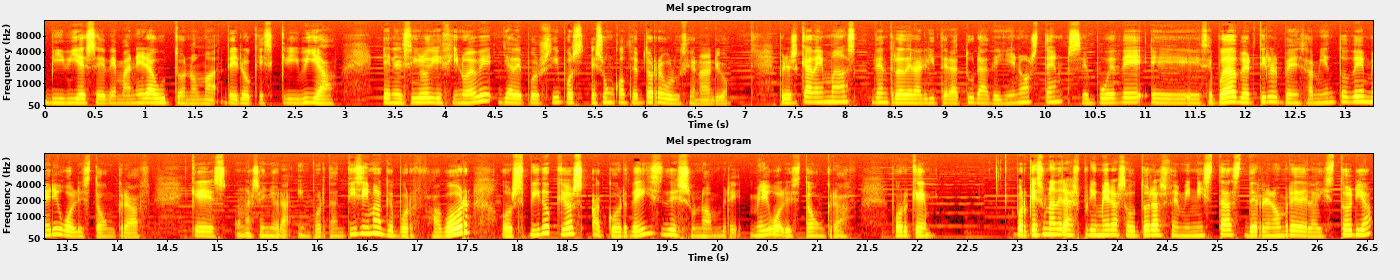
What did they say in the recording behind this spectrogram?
viviese de manera autónoma de lo que escribía en el siglo XIX ya de por sí pues, es un concepto revolucionario. Pero es que además dentro de la literatura de Jane Austen se puede, eh, se puede advertir el pensamiento de Mary Wollstonecraft, que es una señora importantísima que por favor os pido que os acordéis de su nombre, Mary Wollstonecraft. ¿Por qué? Porque es una de las primeras autoras feministas de renombre de la historia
